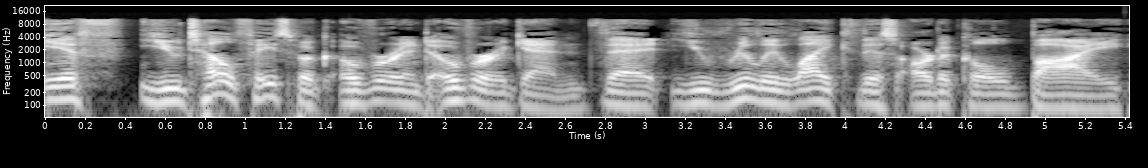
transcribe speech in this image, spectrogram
if you tell Facebook over and over again that you really like this article by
